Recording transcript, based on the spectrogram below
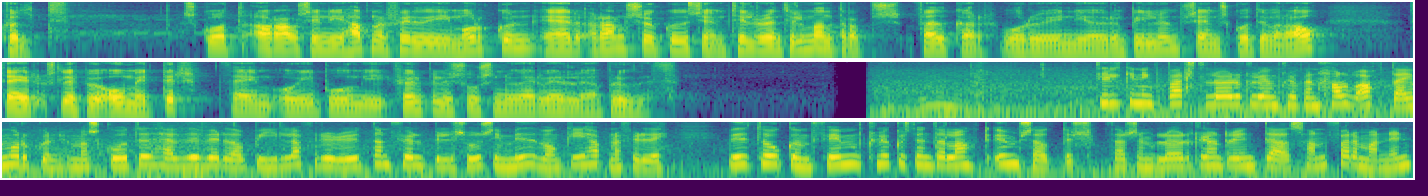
Kvöld. Skotárásin í Hafnarfyrði í morgun er rannsökuð sem tilraun til manndráps. Feðgar voru inn í öðrum bílum sem skoti var á. Þeir sluppu ómeittir. Þeim og íbúum í fjölbýlishúsinu er verulega brugðið. Tilkynning barst lauruglu um klukkan halv átta í morgun um að skotið hefði verið á bíla fyrir utan fjölbýlishús í miðvangi í Hafnarfyrði. Við tókum fimm klukkustundar langt umsátur þar sem lauruglan reyndi að sannfæra mannin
